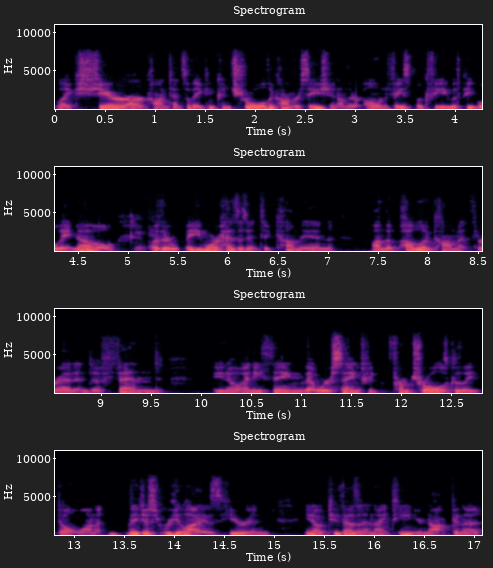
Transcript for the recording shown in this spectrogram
like share our content so they can control the conversation on their own Facebook feed with people they know, yeah. but they're way more hesitant to come in on the public comment thread and defend you know anything that we're saying from trolls because they don't want it they just realize here in you know 2019 you're not going to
